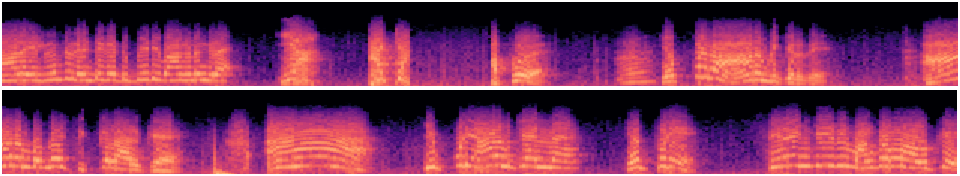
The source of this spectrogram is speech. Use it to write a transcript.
நாளையில இருந்து ரெண்டு கட்டு பீடி வாங்கணுங்கிற. யா ஆச்சா. அப்போ எப்படி ஆரம்பிக்கிறது? ஆரம்பமே சிக்கலா இருக்கே. இப்படி ஆரம்பிச்ச என்ன? எப்படி? சிரஞ்சீவி மங்கம்மாவுக்கு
